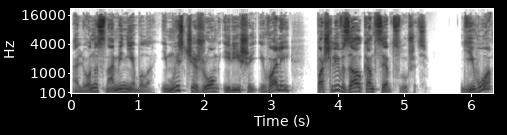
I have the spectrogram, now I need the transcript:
Алены с нами не было, и мы с Чижом, Иришей и Валей пошли в зал концерт слушать. Его,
